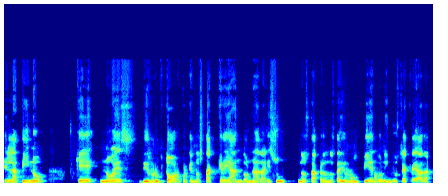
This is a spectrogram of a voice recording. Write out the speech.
el latino que no es disruptor porque no está creando nada, es un, no está, perdón, no está irrumpiendo una industria creada,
